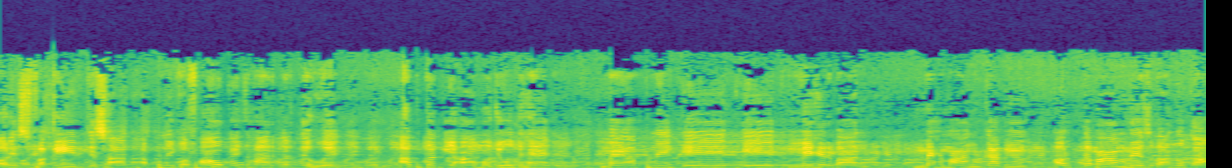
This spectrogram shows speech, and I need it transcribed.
और इस फकीर के साथ अपनी वफाओं का इजहार करते हुए अब तक यहाँ मौजूद हैं। मैं अपने एक एक मेहरबान मेहमान का भी और तमाम मेज़बानों का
